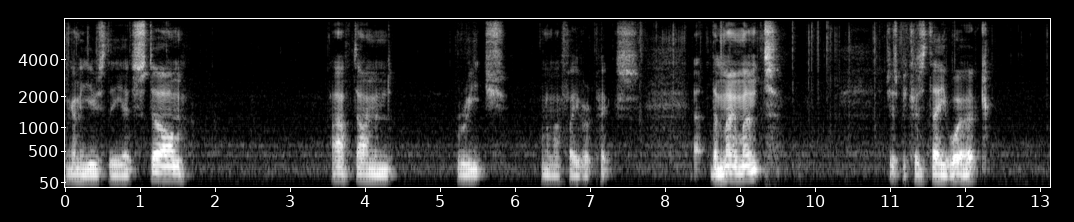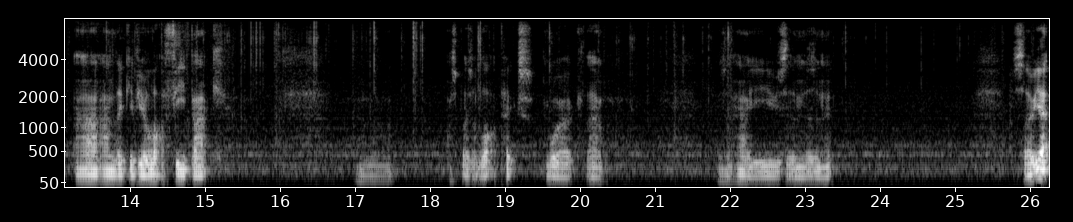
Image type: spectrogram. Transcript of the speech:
I'm going to use the uh, Storm Half Diamond Reach one of my favourite picks at the moment just because they work uh, and they give you a lot of feedback suppose a lot of picks work though. Isn't how you use them, doesn't it? So yeah,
